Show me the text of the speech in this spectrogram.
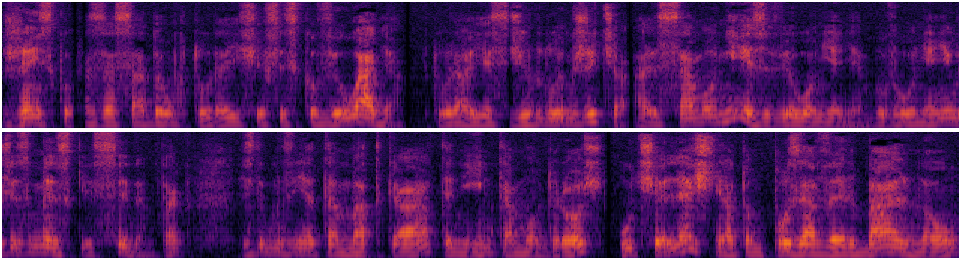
żeńską, zasadą, której się wszystko wyłania, która jest źródłem życia, ale samo nie jest wyłonieniem, bo wyłonienie już jest męskie, jest synem, tak? Jest to mówienia ta matka, ten yin, ta mądrość, ucieleśnia tą pozawerbalną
